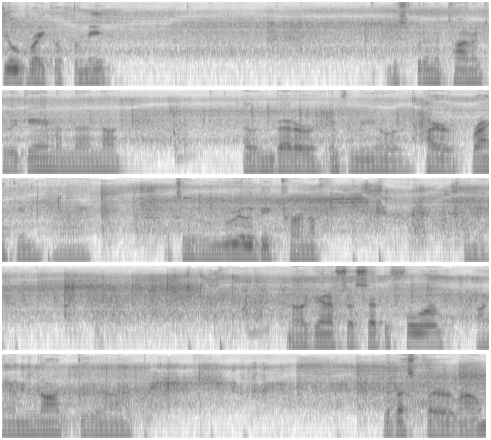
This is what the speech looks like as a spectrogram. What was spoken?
deal breaker for me. Just putting the time into the game and then not having better infamy or higher ranking, uh, it's a really big turn up for me. Now again, as I said before, I am not the uh, the best player around.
